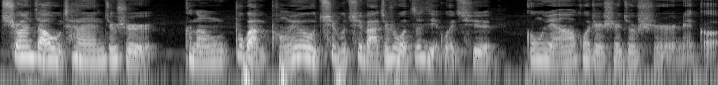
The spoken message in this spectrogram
吃完早午餐，就是可能不管朋友去不去吧，就是我自己会去公园啊，或者是就是那个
